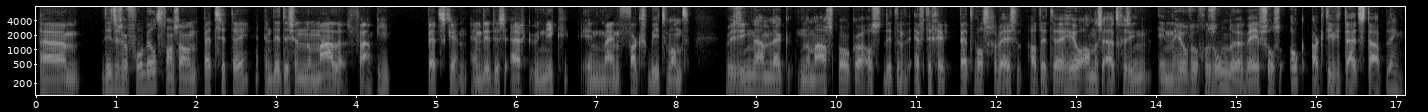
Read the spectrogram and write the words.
Um, dit is een voorbeeld van zo'n PET-CT. En dit is een normale FAPI PET-scan. En dit is eigenlijk uniek in mijn vakgebied, want we zien namelijk normaal gesproken als dit een FTG-PET was geweest, had dit er heel anders uitgezien. In heel veel gezonde weefsels ook activiteitsstapeling.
